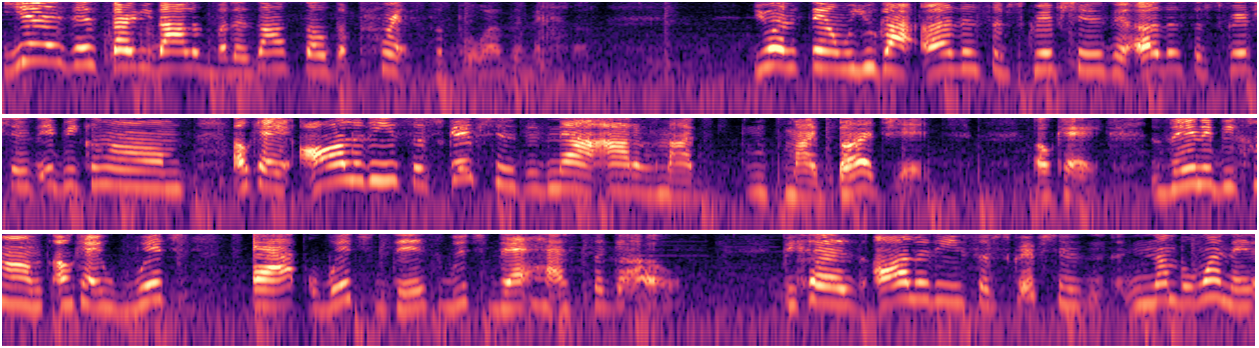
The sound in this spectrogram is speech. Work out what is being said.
Yeah, it's just $30, but it's also the principle of the matter. You understand when you got other subscriptions and other subscriptions, it becomes okay. All of these subscriptions is now out of my my budget. Okay, then it becomes okay. Which app, which this, which that has to go because all of these subscriptions number one they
